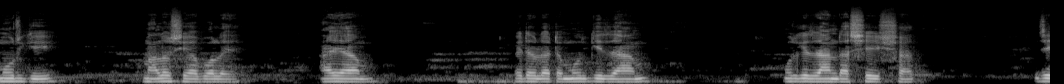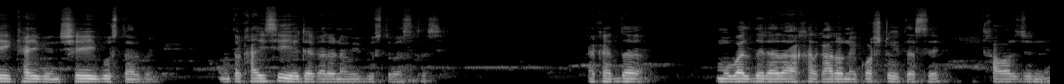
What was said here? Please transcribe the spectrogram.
মুরগি, মালয়েশিয়া বলে আয়াম এটা হলো একটা মুরগির রাম মুরগির রানটা সেই স্বাদ। যেই খাইবেন সেই বুঝতে পারবেন। আমি তো খাইছি এটা কারণে আমি বুঝতে পারতেছি। একাদা মোবাইল দিয়ে রাখার কারণে কষ্ট হইতাছে খাওয়ার জন্যে।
